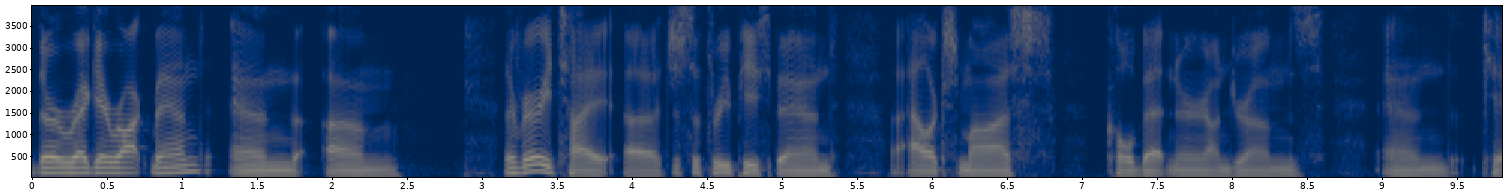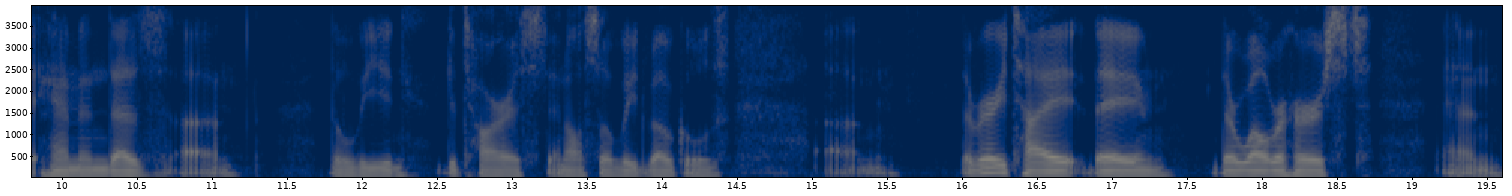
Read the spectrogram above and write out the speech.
they're a reggae rock band, and um, they're very tight. Uh, just a three piece band. Uh, Alex Moss, Cole Bettner on drums, and Kit Hammond as uh, the lead guitarist and also lead vocals. Um, they're very tight. They they're well rehearsed, and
